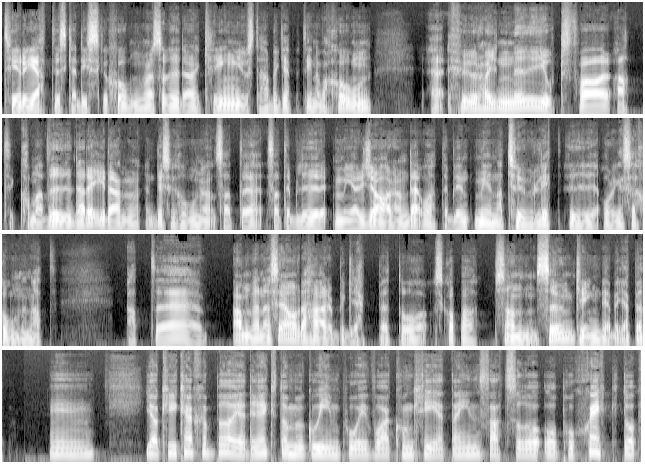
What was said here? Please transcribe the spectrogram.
teoretiska diskussioner och så vidare kring just det här begreppet innovation. Eh, hur har ni gjort för att komma vidare i den diskussionen så att, det, så att det blir mer görande och att det blir mer naturligt i organisationen att, att eh, använda sig av det här begreppet och skapa samsyn kring det begreppet? Mm. Jag kan ju kanske börja direkt med att gå in på i våra konkreta insatser och, och projekt. Och,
